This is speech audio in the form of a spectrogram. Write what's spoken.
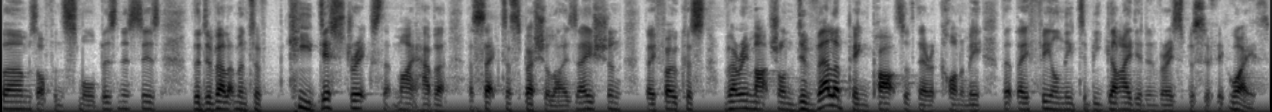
firms, often small businesses, the development of key districts that might have a, a sector specialization. They focus very much on developing parts of their economy that they feel need to be guided in very specific ways.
